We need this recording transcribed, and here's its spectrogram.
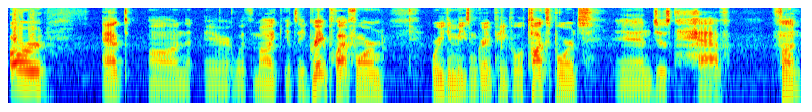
R, at on air with Mike. It's a great platform where you can meet some great people, talk sports, and just have fun.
